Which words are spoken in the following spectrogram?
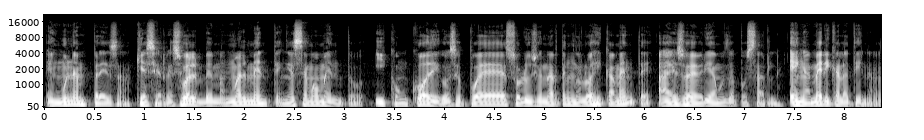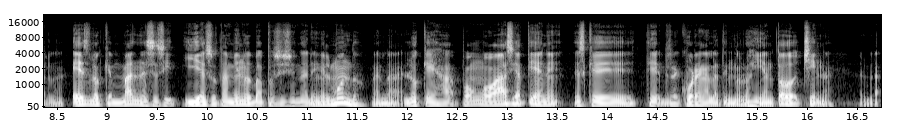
en una empresa que se resuelve manualmente en ese momento y con código se puede solucionar tecnológicamente, a eso deberíamos de apostarle. En América Latina, ¿verdad? Es lo que más necesita y eso también nos va a posicionar en el mundo, ¿verdad? Lo que Japón o Asia tiene es que recurren a la tecnología en todo, China. ¿verdad?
